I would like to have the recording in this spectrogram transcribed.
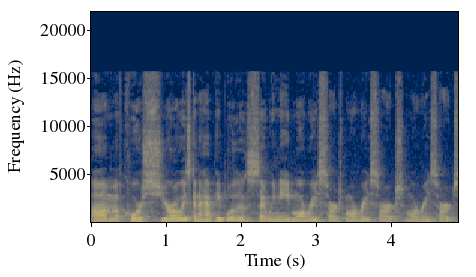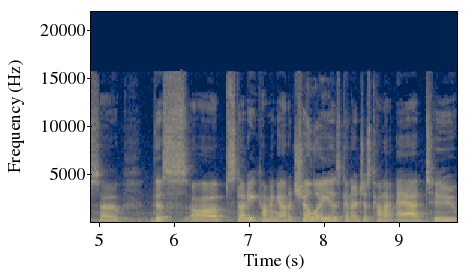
Um, of course, you're always going to have people who say we need more research, more research, more research. So this uh, study coming out of Chile is going to just kind of add to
